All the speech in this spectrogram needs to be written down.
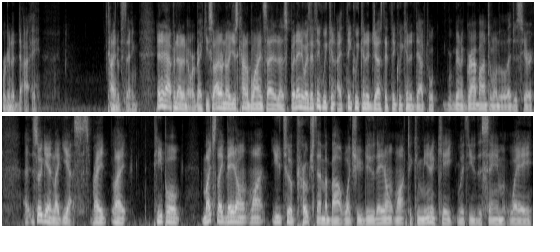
we're going to die kind of thing. And it happened out of nowhere, Becky. So I don't know, you just kind of blindsided us. But anyways, I think we can I think we can adjust. I think we can adapt. we we are going to grab onto one of the ledges here. Uh, so again, like yes, right? Like people much like they don't want you to approach them about what you do, they don't want to communicate with you the same way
